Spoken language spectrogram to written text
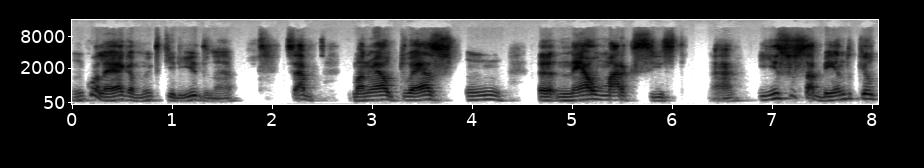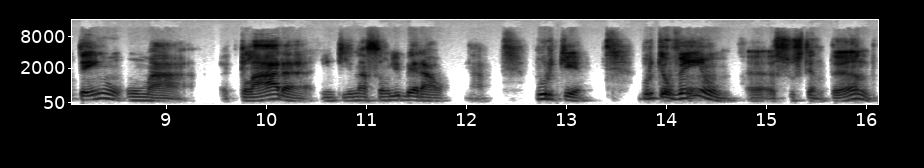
um colega muito querido, né? Sabe, Manuel, tu és um neomarxista, né? E isso sabendo que eu tenho uma clara inclinação liberal. Né? Por quê? Porque eu venho uh, sustentando,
